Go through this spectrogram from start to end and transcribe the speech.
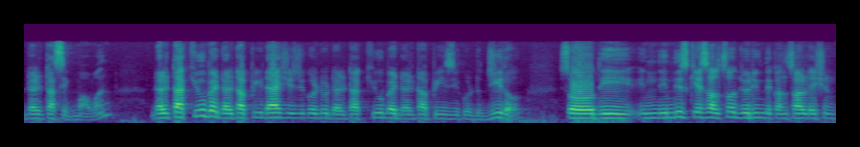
delta sigma 1 delta q by delta p dash is equal to delta q by delta p is equal to 0. So the in, in this case also during the consolidation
